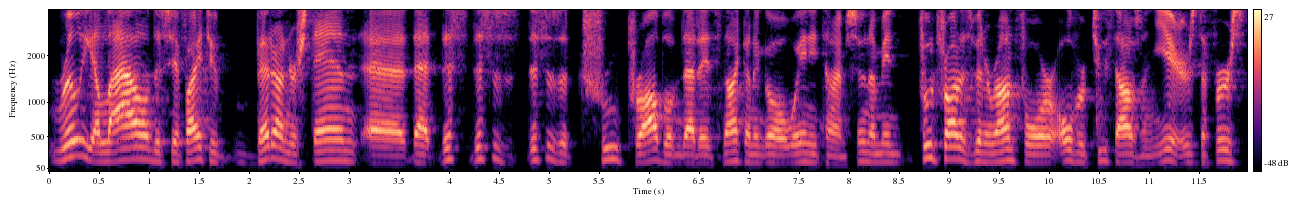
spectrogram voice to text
really allow the CFI to better understand uh, that this this is this is a true problem that it's not going to go away anytime soon. I mean, food fraud has been around for over two thousand years. The first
